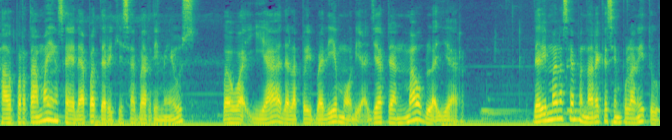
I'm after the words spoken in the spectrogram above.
Hal pertama yang saya dapat dari kisah Bartimeus, bahwa ia adalah pribadi yang mau diajar dan mau belajar. Dari mana saya menarik kesimpulan itu?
